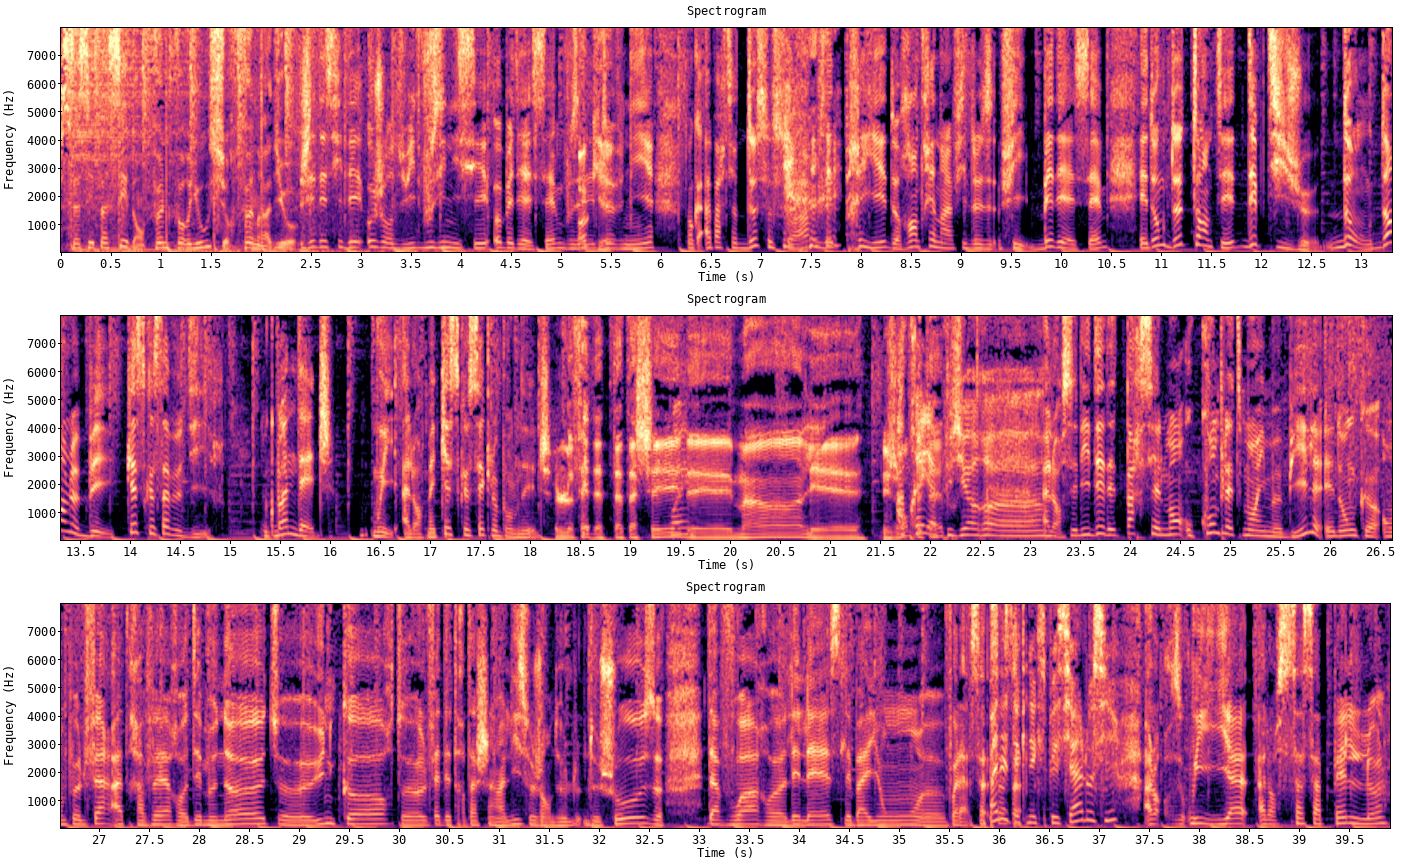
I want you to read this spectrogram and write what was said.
Ça s'est passé dans Fun for You sur Fun Radio. J'ai décidé aujourd'hui de vous initier au BDSM. Vous allez Ok. devenir, donc à partir de ce soir, vous êtes prié de rentrer dans la philosophie BDSM et donc de tenter des petits jeux. Donc, dans le B, qu'est-ce que ça veut dire? Donc bondage. Oui, alors, mais qu'est-ce que c'est que le bondage? Le fait d'être attaché, Ouais. les mains, les, les jambes Après, il y a plusieurs. euh, Alors, c'est l'idée d'être partiellement ou complètement immobile. Et donc, euh, on peut le faire à travers euh, des menottes, une corde, le fait d'être attaché à un lit, ce genre de, de choses, d'avoir les laisses, les baillons, euh, voilà. Ça, pas ça, des ça- techniques spéciales aussi? Alors, oui, il y a. Alors, ça s'appelle le.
